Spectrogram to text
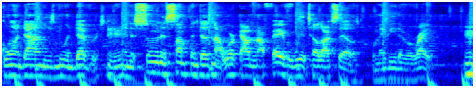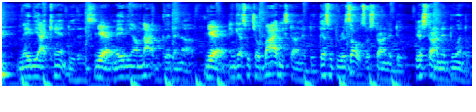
going down these new endeavors, Mm-hmm. and as soon as something does not work out in our favor, we'll tell ourselves, well, maybe they were right. Maybe I can't do this. Mm. Yeah. Maybe I'm not good enough. Yeah. And guess what your body's starting to do? Guess what the results are starting to do? They're starting to dwindle.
